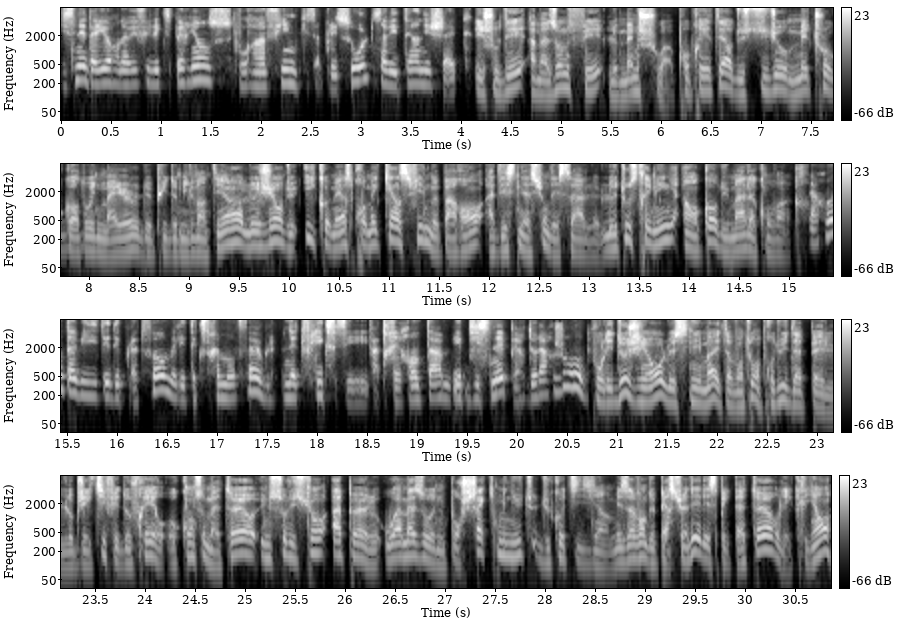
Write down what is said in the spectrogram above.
Disney d'ailleurs en avait fait l'expérience pour un film qui s'appelait Soul. Ça avait été un échec. Échaudé, Amazon fait le même choix. Propriétaire du studio Metro Goldwyn Mayer depuis 2021, le géant du e-commerce promet 15 films par an à destination des salles. Le tout streaming a encore du mal à convaincre. La rentabilité des plateformes, elle est extrêmement faible. Netflix, c'est pas très rentable et Disney perd de l'argent. Pour les deux géants, le cinéma est avant tout un produit d'appel. L'objectif est d'offrir aux consommateurs une solution Apple ou Amazon pour chaque minute du quotidien. Mais avant de persuader les spectateurs, les clients,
